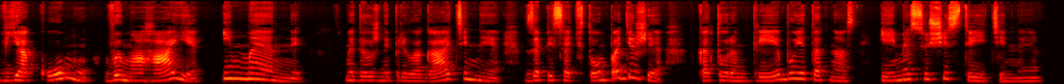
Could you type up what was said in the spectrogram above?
в якому вимагає именник. Мы должны прилагательные записать в том падеже, в котором требует от нас имя существительное.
